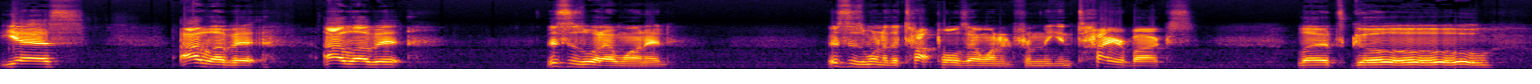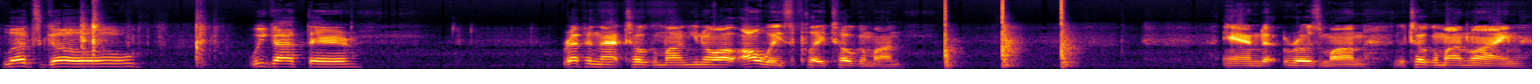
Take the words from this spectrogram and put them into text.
yes. I love it. I love it. This is what I wanted. This is one of the top pulls I wanted from the entire box. Let's go. Let's go. We got there. Repping that Togemon. You know, I'll always play Togemon. And Rosemon. The Togemon line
